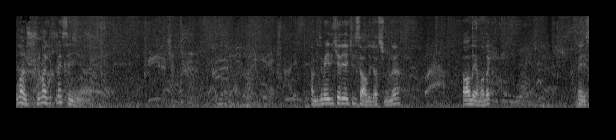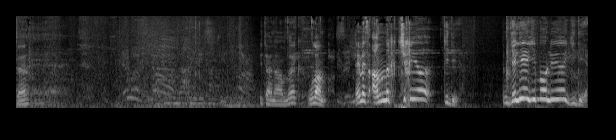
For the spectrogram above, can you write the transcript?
Ulan şuna gitmesin ya. Tamam, bizim AD carry'e kill sağlayacağız şimdi. Sağlayamadık. Neyse. Bir tane aldık. Ulan MS anlık çıkıyor gidiyor. Geliyor gibi oluyor gidiyor.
